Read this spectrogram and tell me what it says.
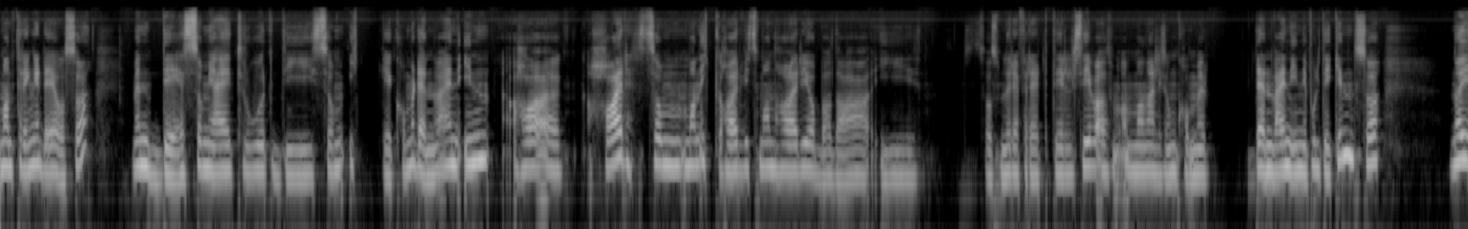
man trenger det også. Men det som jeg tror de som ikke kommer den veien inn, har, har som man ikke har hvis man har jobba da i Sånn som du refererte til, Siv, at man liksom kommer den veien inn i politikken, så når,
